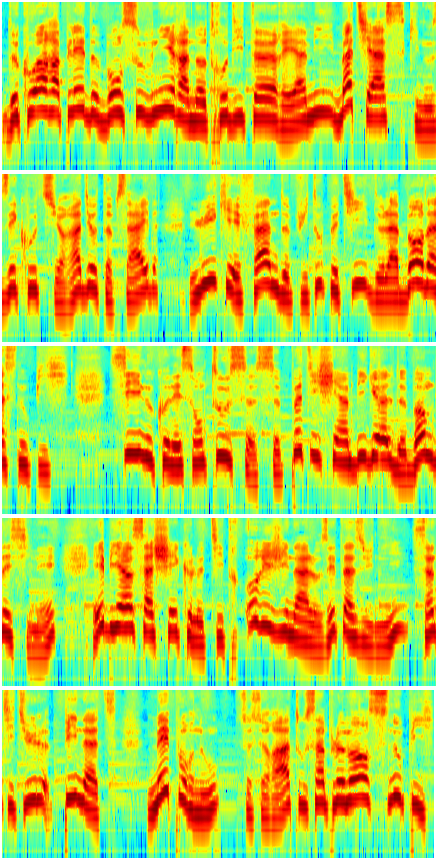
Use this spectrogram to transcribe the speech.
De quoi rappeler de bons souvenirs à notre auditeur et ami Mathias qui nous écoute sur Radio Topside, lui qui est fan depuis tout petit de la bande à Snoopy. Si nous connaissons tous ce petit chien Beagle de bande dessinée, eh bien sachez que le titre original aux États-Unis s'intitule Peanuts, mais pour nous, ce sera tout simplement Snoopy.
